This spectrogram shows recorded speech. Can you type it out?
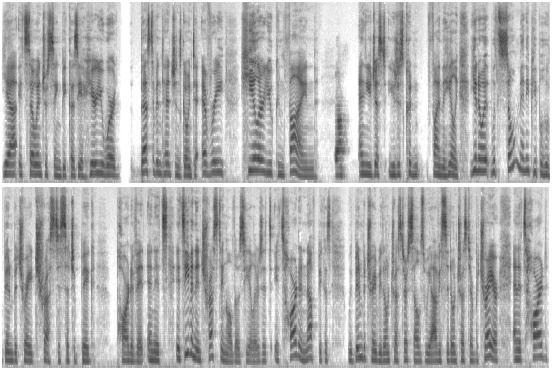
yeah, it's so interesting because yeah, here you were, best of intentions, going to every healer you can find. Yeah and you just you just couldn't find the healing you know it, with so many people who've been betrayed trust is such a big part of it and it's it's even in trusting all those healers it's it's hard enough because we've been betrayed we don't trust ourselves we obviously don't trust our betrayer and it's hard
